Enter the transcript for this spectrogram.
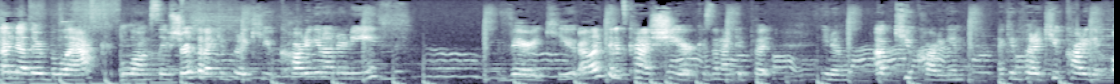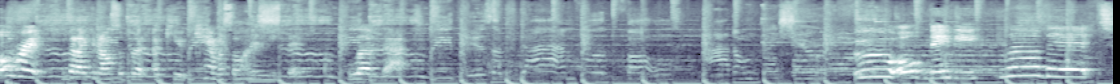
Another black long sleeve shirt that I can put a cute cardigan underneath. Very cute. I like that it's kind of sheer because then I could put, you know, a cute cardigan. I can put a cute cardigan over it, but I can also put a cute camisole underneath it. Love that. Ooh, Old Navy. Love it.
